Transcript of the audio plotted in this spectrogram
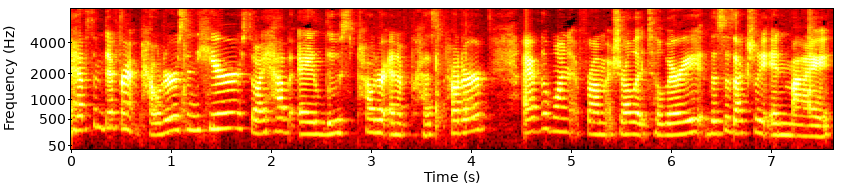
have some different powders in here. So I have a loose powder and a pressed powder. I have the one from Charlotte Tilbury. This is actually in my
